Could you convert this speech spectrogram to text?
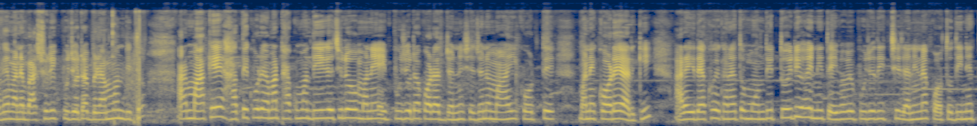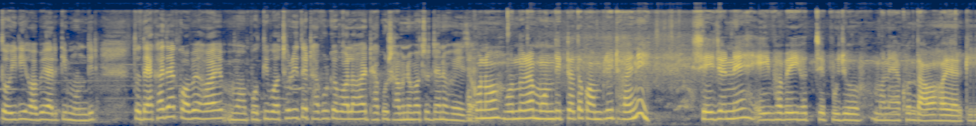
আগে মানে বাৎসরিক পুজোটা ব্রাহ্মণ দিত। আর মাকে হাতে করে আমার ঠাকুমা দিয়ে গেছিল মানে এই পুজোটা করার জন্য, সেজন্য মাই করতে মানে করে আর কি। আর এই দেখো এখানে তো মন্দির তৈরি হয়নি, তো এইভাবে পুজো দিচ্ছে, জানি না কত দিনে তৈরি হবে আর কি মন্দির। তো দেখা যাক কবে হয় প্রতি বছরই তো ঠাকুরকে বলা হয়, ঠাকুর সামনের বছর যেন হয়ে যায়। এখনও বন্ধুরা মন্দিরটা তো কমপ্লিট হয়নি। সেই জন্যে এইভাবেই হচ্ছে পুজো মানে এখন দেওয়া হয় আর কি।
